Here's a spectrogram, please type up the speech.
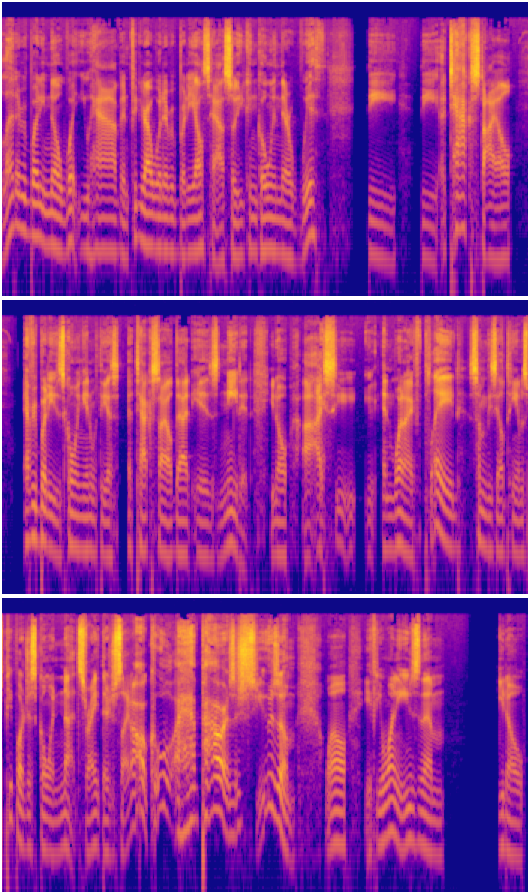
let everybody know what you have and figure out what everybody else has so you can go in there with the the attack style. Everybody is going in with the attack style that is needed. You know uh, i see and when i've played some of these ltms people are just going nuts right? They're just like oh cool i have powers let's just use them well if you want to use them you know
